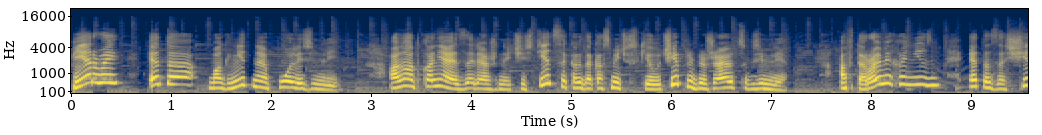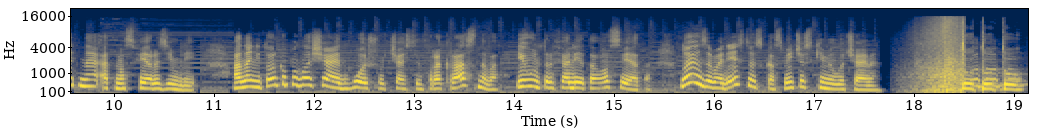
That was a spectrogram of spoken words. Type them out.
Первый – это магнитное поле Земли. Оно отклоняет заряженные частицы, когда космические лучи приближаются к Земле. А второй механизм – это защитная атмосфера Земли. Она не только поглощает большую часть инфракрасного и ультрафиолетового света, но и взаимодействует с космическими лучами. Ту-ту-ту.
